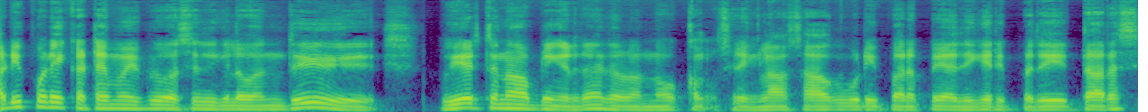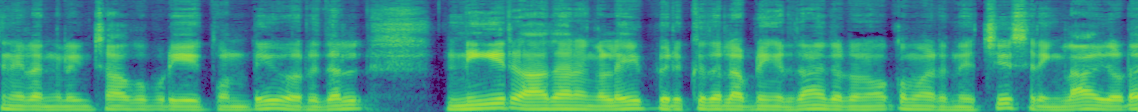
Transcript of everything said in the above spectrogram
அடிப்படை கட்டமைப்பு வசதிகளை வந்து உயர்த்தணும் அப்படிங்கிறது தான் இதோட நோக்கம் சரிங்களா? சாகுபடி பரப்பை அதிகரிப்பது தரசு நிலங்களின் சாகுபடியை கொண்டு வருதல் நீர் ஆதாரங்களை பெருக்குதல் அப்படிங்கிறது தான் இதோட நோக்கமாக இருந்துச்சு சரிங்களா? இதோட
